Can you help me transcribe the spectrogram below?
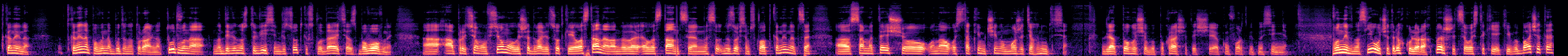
тканина. Тканина повинна бути натуральна. Тут вона на 98% складається з бавовни. А, а при цьому всьому лише 2% еластана, але еластан це не зовсім склад тканини, це а, саме те, що вона ось таким чином може тягнутися для того, щоб покращити ще комфорт від носіння. Вони в нас є у чотирьох кольорах. Перший це ось такий, який ви бачите.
